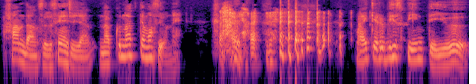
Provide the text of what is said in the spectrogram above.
判断する選手じゃなくなってますよね。はいはい。マイケル・ビスピンっていう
